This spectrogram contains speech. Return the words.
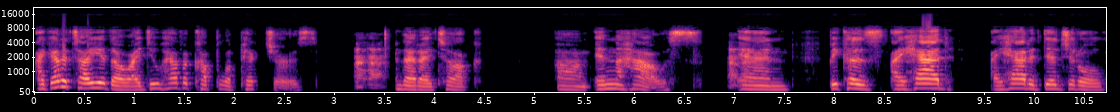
I got to tell you though, I do have a couple of pictures hmm that I took um in the house Mhm. and because I had I had a digital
